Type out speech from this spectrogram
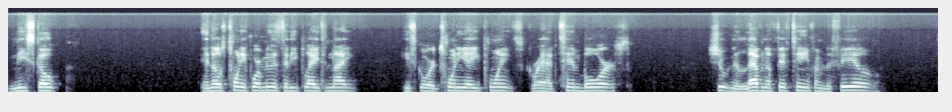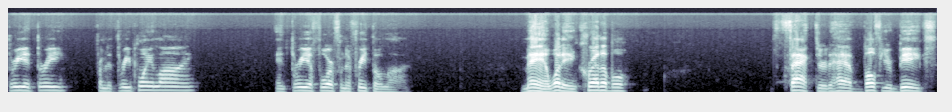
knee scope. In those 24 minutes that he played tonight, he scored 28 points, grabbed 10 boards, shooting 11 of 15 from the field, three of three from the three point line, and three of four from the free throw line. Man, what an incredible factor to have both your bigs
